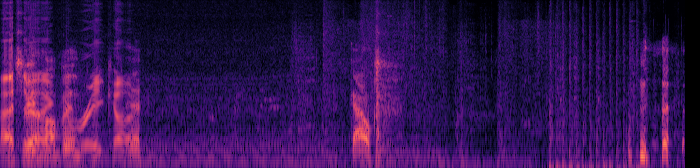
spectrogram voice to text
I actually Hey, got hop a in. great car. Yeah. Go.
